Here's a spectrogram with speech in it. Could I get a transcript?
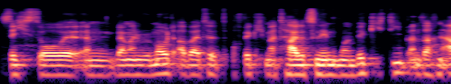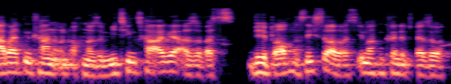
sich so, ähm, wenn man remote arbeitet, auch wirklich mal Tage zu nehmen, wo man wirklich deep an Sachen arbeiten kann und auch mal so Meeting-Tage. Also was, wir brauchen das nicht so, aber was ihr machen könntet, wäre so,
